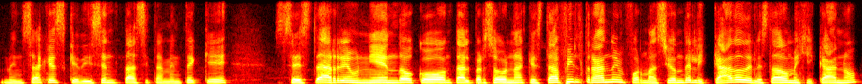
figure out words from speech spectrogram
mensajes que dicen tácitamente que se está reuniendo con tal persona, que está filtrando información delicada del Estado mexicano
